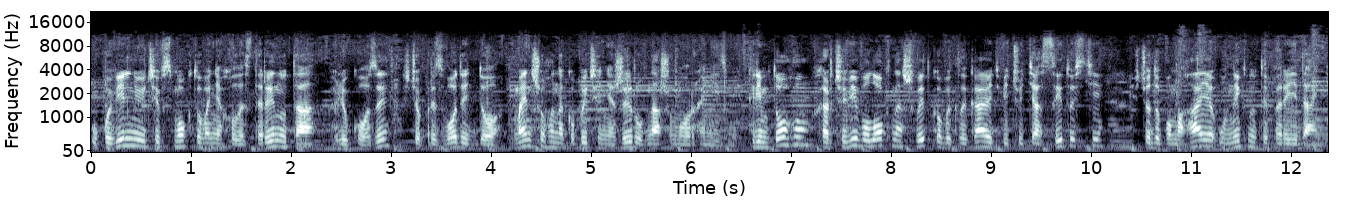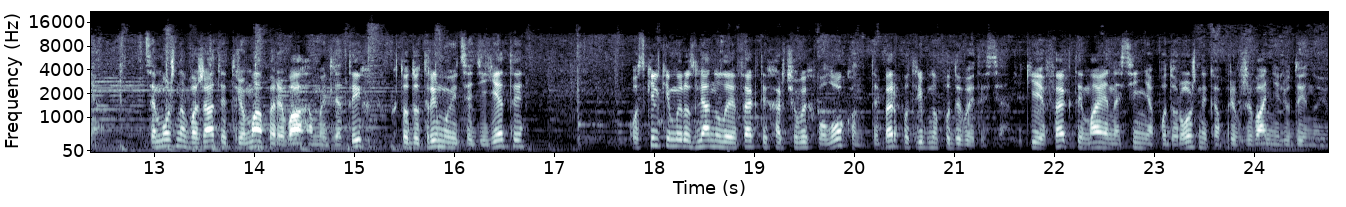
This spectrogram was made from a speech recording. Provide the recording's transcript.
уповільнюючи всмоктування холестерину та глюкози, що призводить до меншого накопичення жиру в нашому організмі. Крім того, харчові волокна швидко викликають відчуття ситості, що допомагає уникнути переїдання. Це можна вважати трьома перевагами для тих, хто дотримується дієти. Оскільки ми розглянули ефекти харчових волокон, тепер потрібно подивитися, які ефекти має насіння подорожника при вживанні людиною.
